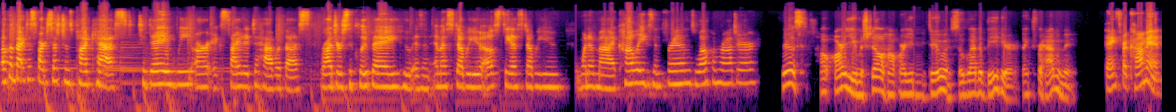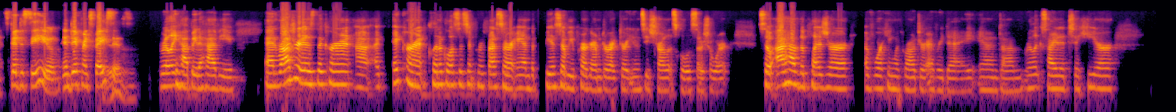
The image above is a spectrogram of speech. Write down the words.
Welcome back to Spark Sessions podcast. Today we are excited to have with us Roger Suclupe, who is an MSW, LCSW, one of my colleagues and friends. Welcome, Roger. Chris, how are you? Michelle, how are you doing? So glad to be here. Thanks for having me. Thanks for coming. It's good to see you in different spaces. Yeah. Really happy to have you. And Roger is the current uh, a current clinical assistant professor and the BSW program director at UNC Charlotte School of Social Work. So I have the pleasure of working with Roger every day, and I'm really excited to hear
